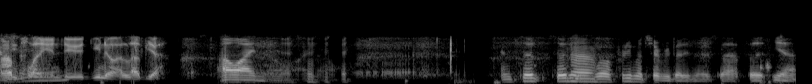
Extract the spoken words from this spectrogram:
I'm playing, dude. You know I love you. Oh, I know, I know. And so, so does well, pretty much everybody knows that. But yeah.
